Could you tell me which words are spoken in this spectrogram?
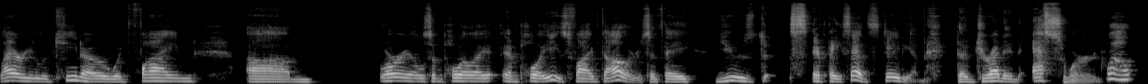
Larry Lucchino would fine um, Orioles employee, employees five dollars if they used if they said stadium, the dreaded S word. Well,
